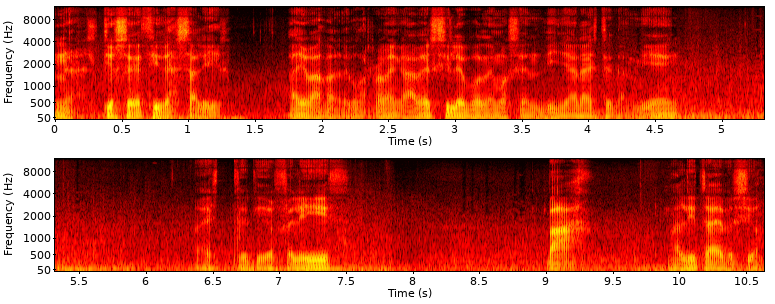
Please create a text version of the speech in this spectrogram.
El tío se decide a salir. Ahí va con el gorro. Venga, a ver si le podemos endiñar a este también. A este tío feliz. Bah, maldita depresión.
